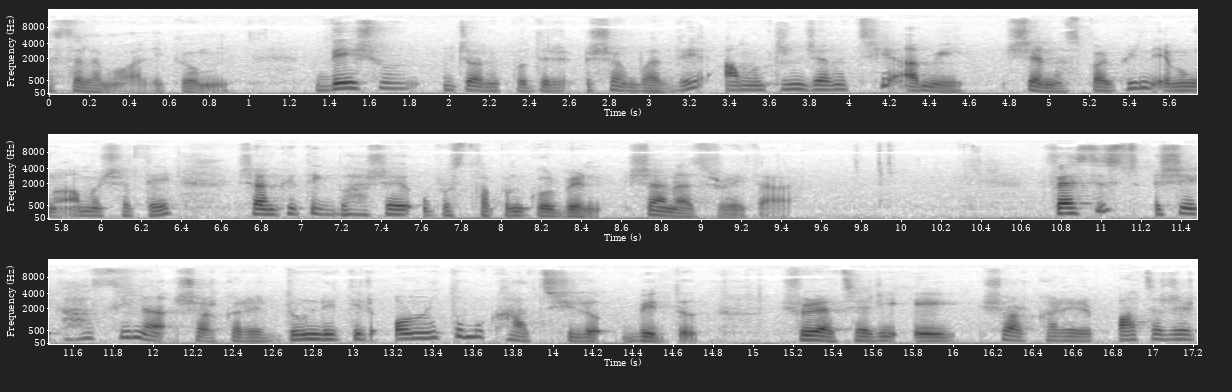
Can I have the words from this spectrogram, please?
আসসালামু আলাইকুম। দেশ ও জনপদের সংবাদে আমন্ত্রণ জানাচ্ছি আমি শেনাজ পারভিন এবং আমার সাথে সাংকেতিক ভাষায় উপস্থাপন করবেন শাহনাজ রেতা ফ্যাসিস্ট শেখ হাসিনা সরকারের দুর্নীতির অন্যতম খাত ছিল বিদ্যুৎ। স্বৈরাচারী এই সরকারের পাচারের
